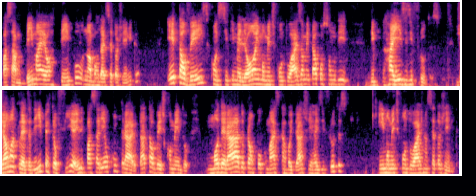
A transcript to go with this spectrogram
passar bem maior tempo na abordagem cetogênica e talvez, quando se sentir melhor em momentos pontuais, aumentar o consumo de, de raízes e frutas. Já um atleta de hipertrofia, ele passaria o contrário, tá? Talvez comendo moderado para um pouco mais carboidratos de raízes e frutas em momentos pontuais na cetogênica.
